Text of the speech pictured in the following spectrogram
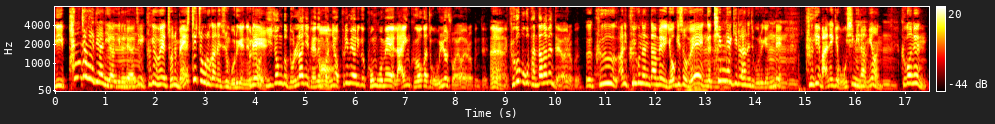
이 판정에 대한 이야기를 해야지. 그게 왜 저는 맨시티 쪽으로 가는지 좀 모르겠는데. 음. 그리고 이 정도 논란이 되는 어. 건요. 프리미어리그 공홈에 라인 그거 가지고 올려줘요, 여러분들. 네. 네, 그거 보고 판단하면 돼요, 여러분. 그, 그- 아니 그리고 난 다음에 여기서 왜 그러니까 팀 얘기를 하는지 모르겠는데 음, 음, 음. 그게 만약에 오심이라면 음, 음. 그거는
